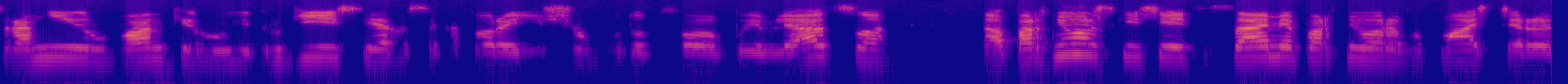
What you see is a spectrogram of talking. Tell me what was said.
сравни Рубанкеру и другие сервисы, которые еще будут э, появляться, партнерские сети, сами партнеры, веб-мастеры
